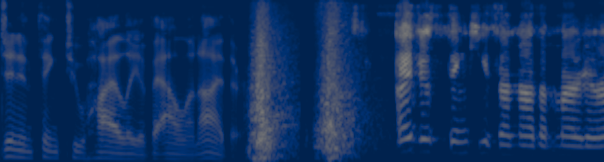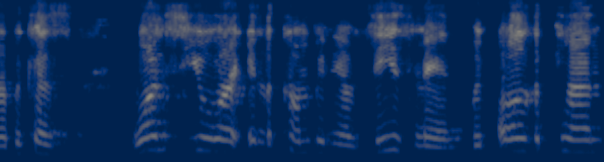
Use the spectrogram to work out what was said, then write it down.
didn't think too highly of Allen either. I just think he's another murderer because once you were in the company of these men with all the plans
